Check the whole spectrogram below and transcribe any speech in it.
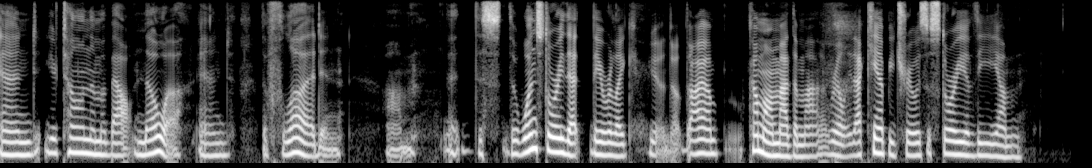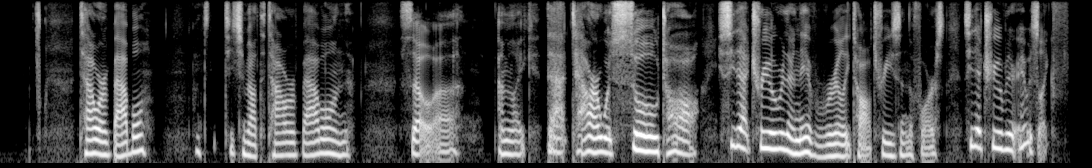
And you're telling them about Noah and the flood and um, uh, this the one story that they were like, yeah, I, come on, Madam, really, that can't be true. It's the story of the um, Tower of Babel. I'm teaching about the Tower of Babel, and so uh, I'm like, that tower was so tall. You see that tree over there? And they have really tall trees in the forest. See that tree over there? It was like f-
